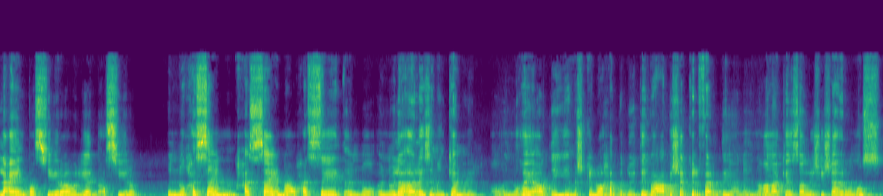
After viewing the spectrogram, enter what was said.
العين بصيرة واليد قصيرة. إنه حسين حسينا وحسيت انه إنه لا لازم نكمل. وانه هي قضية مش كل واحد بده يتابعها بشكل فردي. يعني إنه أنا كان صار لي شي شهر ونص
